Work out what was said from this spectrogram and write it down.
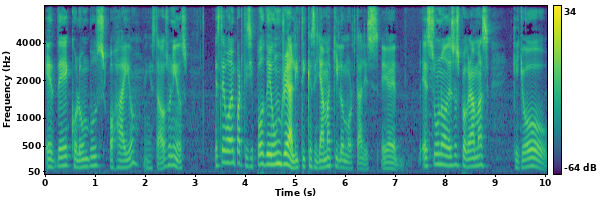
es de Columbus, Ohio, en Estados Unidos. Este joven participó de un reality que se llama Kilos Mortales. Eh, es uno de esos programas que yo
